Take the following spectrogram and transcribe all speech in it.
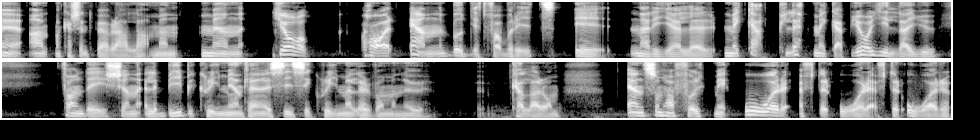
Eh, man kanske inte behöver alla, men, men jag har en budgetfavorit eh, när det gäller makeup, lätt makeup. Jag gillar ju foundation eller BB-cream egentligen, eller CC-cream eller vad man nu kallar dem en som har följt med år efter år efter år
